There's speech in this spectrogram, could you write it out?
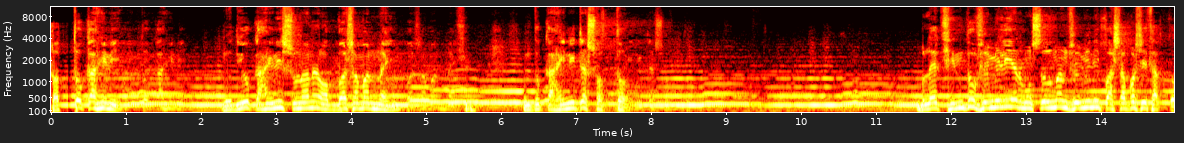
সত্য কাহিনী। যদিও কাহিনী শোনানোর অভ্যাস আমার নাই, কিন্তু কাহিনীটা সত্য। বলে এক হিন্দু ফ্যামিলি আর মুসলমান ফ্যামিলি পাশাপাশি থাকতো।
